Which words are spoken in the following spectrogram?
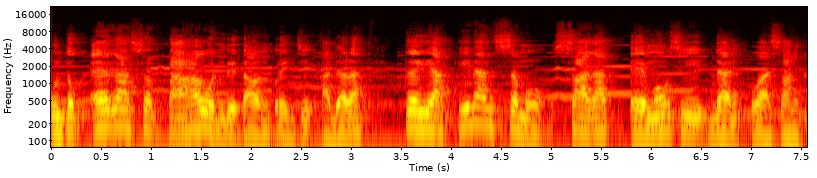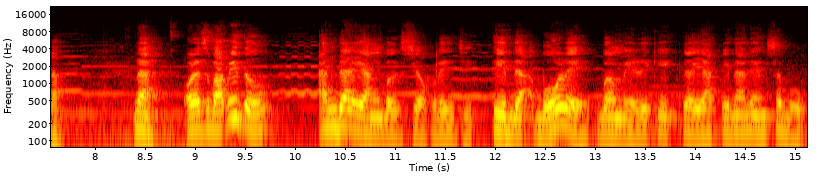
untuk era setahun di tahun kelinci adalah keyakinan semu, syarat emosi, dan wasangka. Nah, oleh sebab itu, Anda yang bersiok kelinci tidak boleh memiliki keyakinan yang semu.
